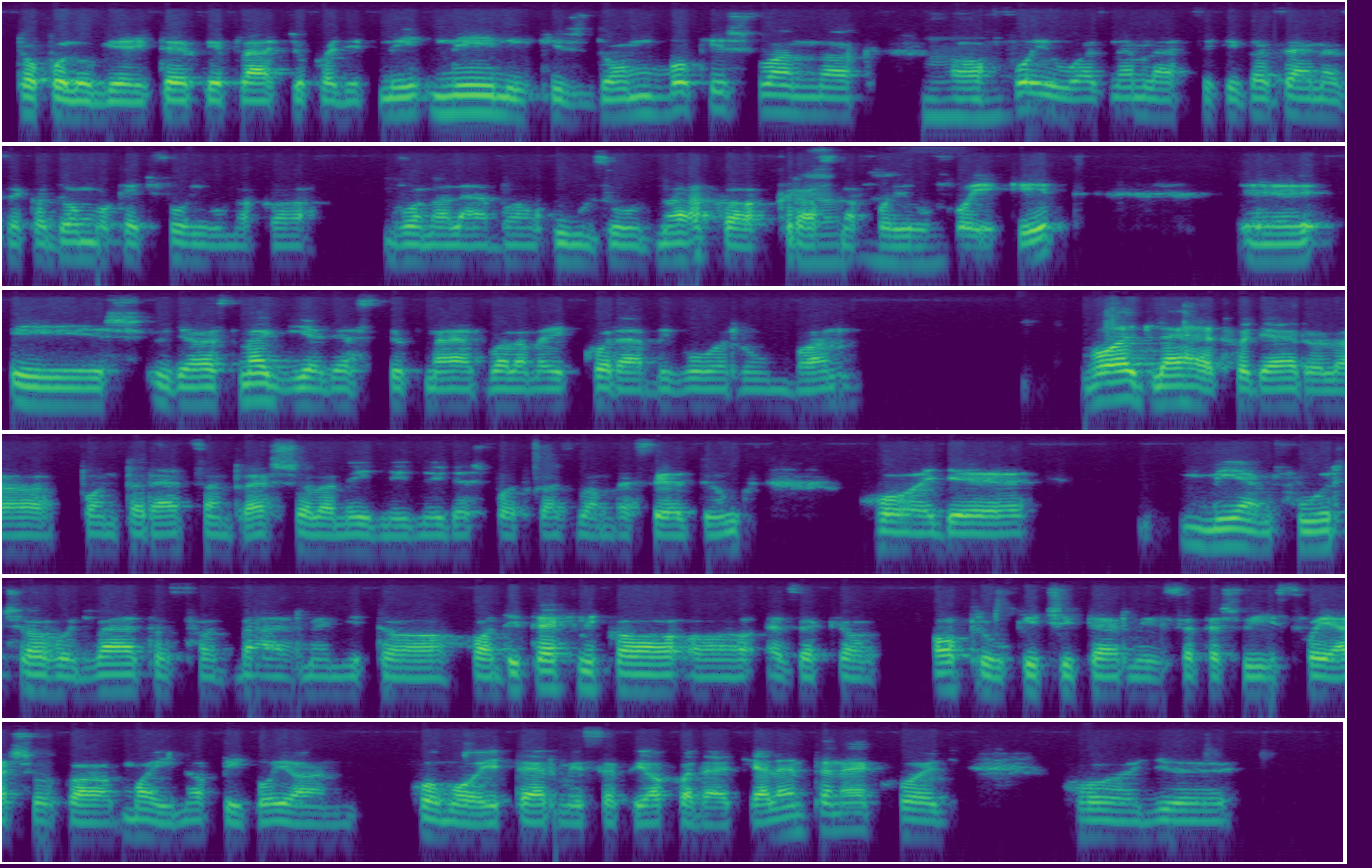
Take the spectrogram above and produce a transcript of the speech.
topológiai térkép látjuk, hogy itt némi kis dombok is vannak, a hmm. folyó az nem látszik igazán, ezek a dombok egy folyónak a vonalában húzódnak, a Krasna folyó folyik itt, és ugye azt megjegyeztük már valamelyik korábbi vorrumban, vagy lehet, hogy erről a pont a Rácz Andrással a 444-es podcastban beszéltünk, hogy milyen furcsa, hogy változhat bármennyit a haditechnika, a, ezek a apró kicsi természetes vízfolyások a mai napig olyan komoly természeti akadályt jelentenek, hogy, hogy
